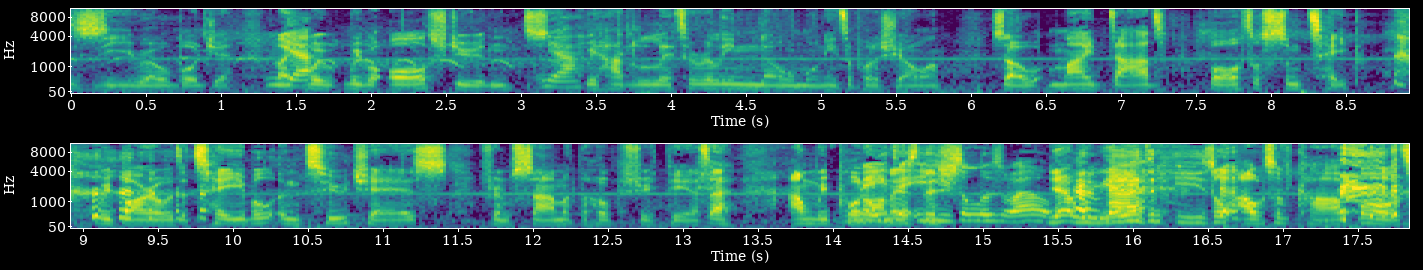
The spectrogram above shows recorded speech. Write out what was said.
zero budget. Like Yeah. we, we were all students. Yeah. We had literally no money to put a show on. So my dad bought us some tape. We borrowed a table and two chairs from Sam at the Hope Street Theatre, and we put made on it as this. easel as well Yeah, we made an easel out of cardboard,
